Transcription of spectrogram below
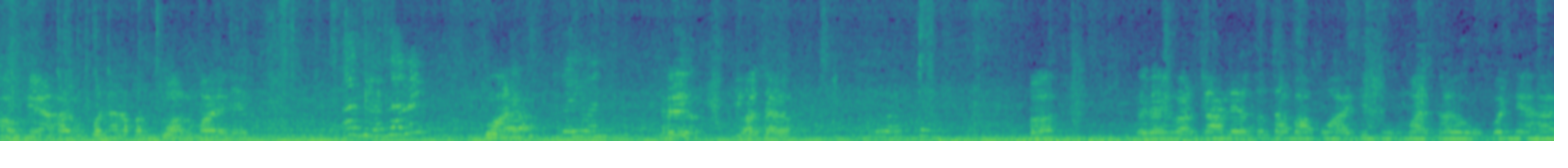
આવું ને હારું પણ ના બોલ મારે? કોણ? હા? રવિવાર ચાલે તો તા બાપુ આજે સોમવાર થયો. ઉપર ને હા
